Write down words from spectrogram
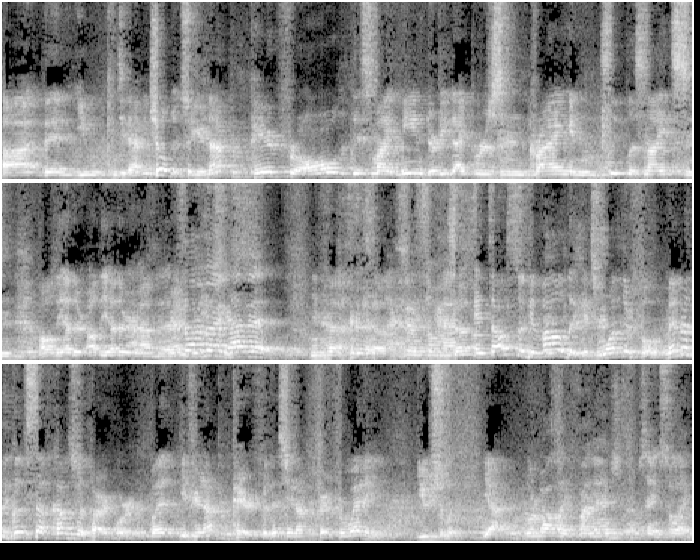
uh, then you continue having children. So you're not prepared for all that this might mean: dirty diapers and crying and sleepless nights and all the other all the other um, Sounds like ramifications. so. So it's also gewaldic. It's wonderful. Remember, the good stuff comes with hard work. But if you're not prepared for this, you're not prepared for wedding. Usually, yeah. What about like financially? I'm saying so like,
